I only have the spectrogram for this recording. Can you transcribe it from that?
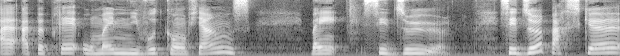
à, à peu près au même niveau de confiance, ben c'est dur. C'est dur parce que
